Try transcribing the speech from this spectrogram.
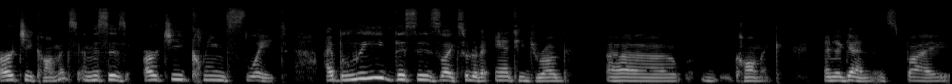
Archie comics, and this is Archie Clean Slate. I believe this is like sort of an anti-drug uh, comic, and again, it's by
